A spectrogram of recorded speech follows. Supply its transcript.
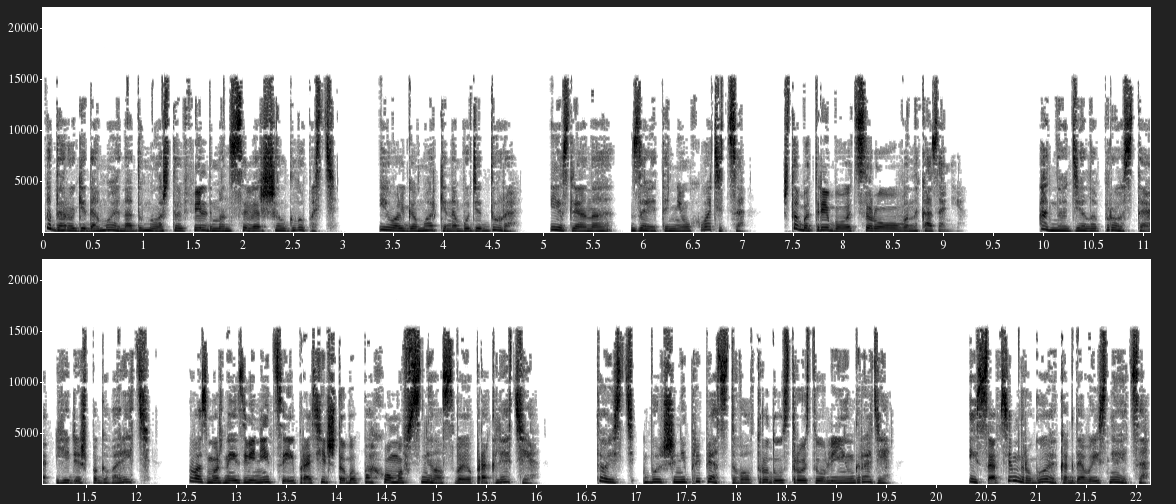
По дороге домой она думала, что Фельдман совершил глупость. И Ольга Маркина будет дура, если она за это не ухватится, чтобы требовать сурового наказания. Одно дело просто едешь поговорить, возможно, извиниться и просить, чтобы Пахомов снял свое проклятие, то есть больше не препятствовал трудоустройству в Ленинграде. И совсем другое, когда выясняется,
